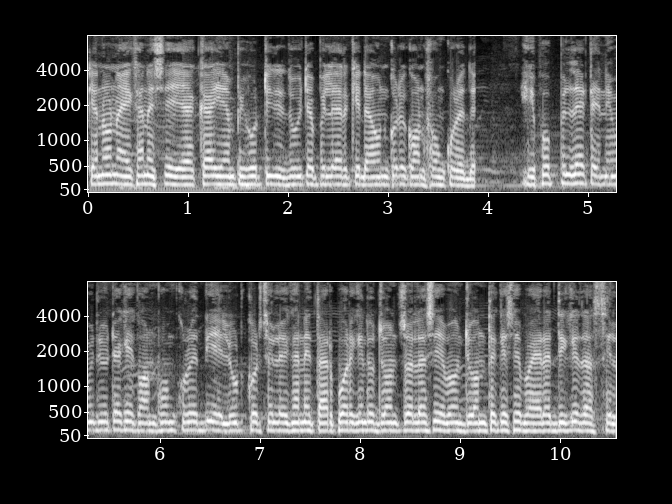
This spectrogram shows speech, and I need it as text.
কেননা এখানে সেই একাই এমপি ফোরটিতে দুইটা প্লেয়ারকে ডাউন করে কনফার্ম করে দেয়। হিপহপ প্লেয়ারটা এনিমি দুইটাকে কনফার্ম করে দিয়ে লুট করছিল এখানে। তারপরে কিন্তু জোন চলে আসে এবং জোন থেকে সে বাইরের দিকে যাচ্ছিল।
